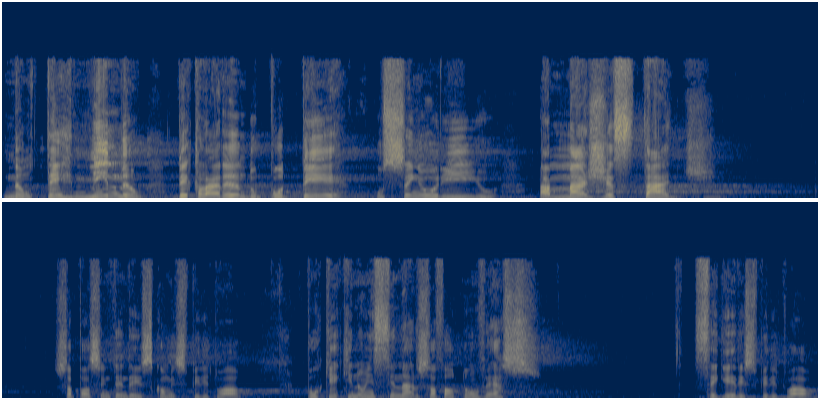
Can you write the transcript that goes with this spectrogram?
não terminam declarando o poder, o senhorio, a majestade. Só posso entender isso como espiritual. Por que, que não ensinaram? Só faltou um verso. Cegueira espiritual.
